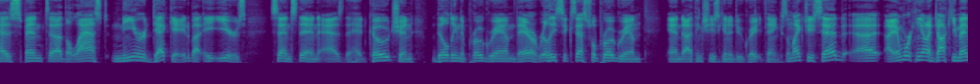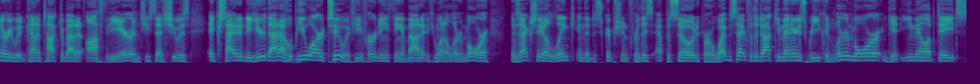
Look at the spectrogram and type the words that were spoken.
has spent uh, the last near decade, about eight years since then, as the head coach and building the program there, a really successful program and I think she's going to do great things. And like she said, uh, I am working on a documentary. We'd kind of talked about it off the air, and she said she was excited to hear that. I hope you are too. If you've heard anything about it, if you want to learn more, there's actually a link in the description for this episode for a website for the documentaries where you can learn more, get email updates.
